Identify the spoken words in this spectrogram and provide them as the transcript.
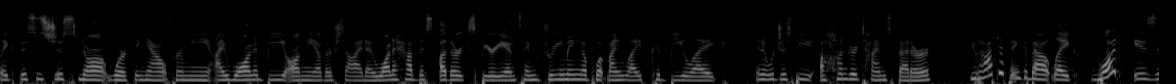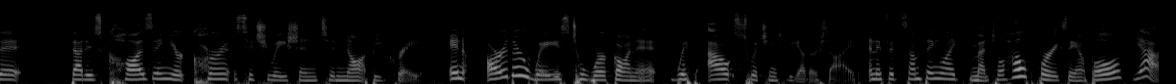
like, this is just not working out for me. I want to be on the other side. I want to have this other experience. I'm dreaming of what my life could be like, and it would just be a hundred times better. You have to think about, like, what is it that is causing your current situation to not be great? And are there ways to work on it without switching to the other side? And if it's something like mental health, for example, yeah,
